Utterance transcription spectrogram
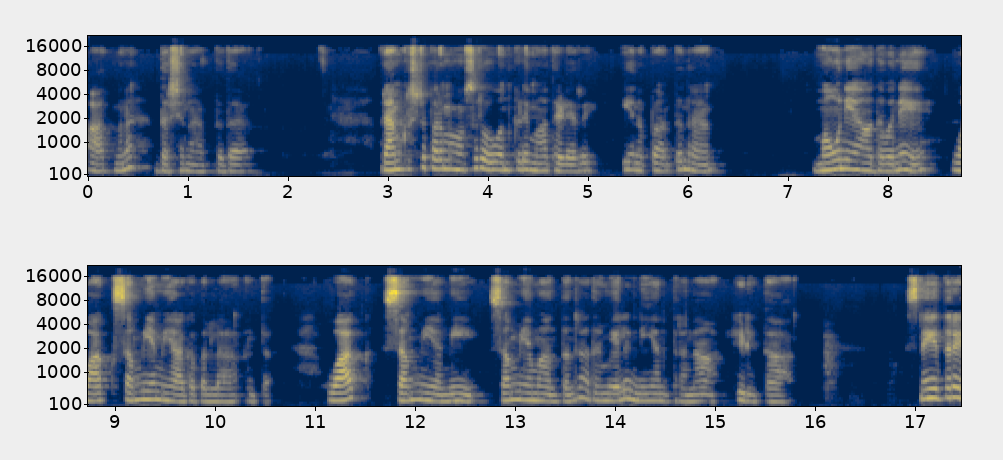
ಆತ್ಮನ ದರ್ಶನ ಆಗ್ತದ. ರಾಮಕೃಷ್ಣ ಪರಮಹಂಸರು ಒಂದು ಕಡೆ ಮಾತಾಡ್ಯಾರ್ರಿ ಏನಪ್ಪ ಅಂತಂದ್ರೆ ಮೌನಿ ಆದವನೇ ವಾಕ್ ಸಂಯಮಿ ಆಗಬಲ್ಲ ಅಂತ. ವಾಕ್ ಸಂಯಮಿ. ಸಂಯಮ ಅಂತಂದರೆ ಅದರ ಮೇಲೆ ನಿಯಂತ್ರಣ ಹಿಡಿತ. ಸ್ನೇಹಿತರೆ,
